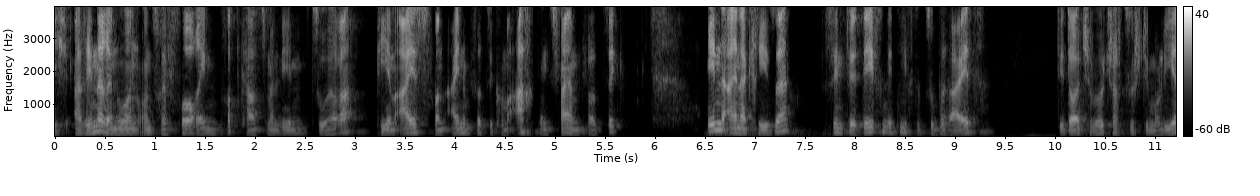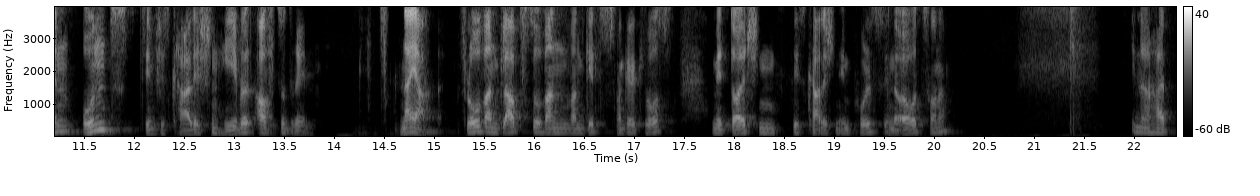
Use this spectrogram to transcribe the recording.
ich erinnere nur an unsere vorigen Podcasts, meine lieben Zuhörer, PMIs von 41,8 und 42, in einer Krise sind wir definitiv dazu bereit, die deutsche Wirtschaft zu stimulieren und den fiskalischen Hebel aufzudrehen. Naja, Flo, wann glaubst du, wann, wann, geht's, wann geht's los mit deutschen fiskalischen Impuls in der Eurozone? Innerhalb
